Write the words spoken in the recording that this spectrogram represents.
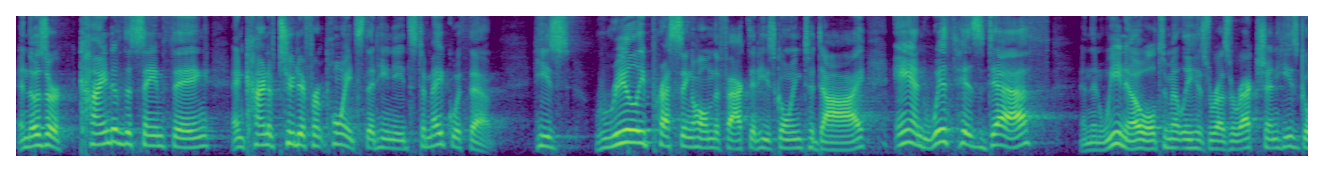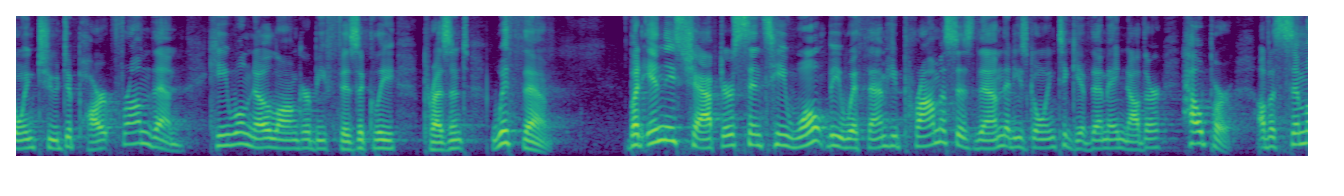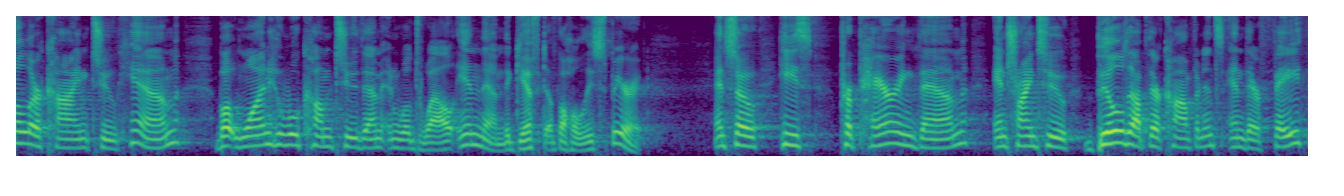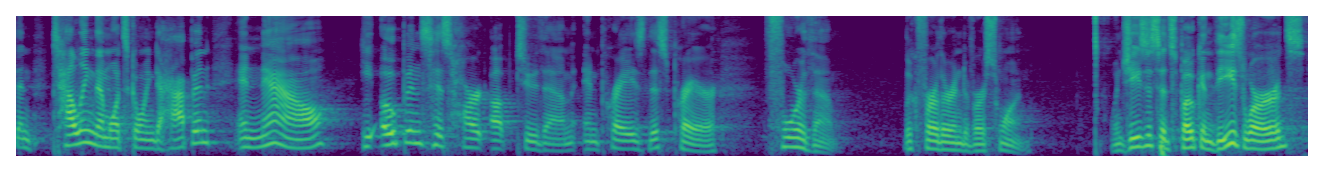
And those are kind of the same thing and kind of two different points that he needs to make with them. He's really pressing home the fact that he's going to die, and with his death, and then we know ultimately his resurrection, he's going to depart from them. He will no longer be physically present with them. But in these chapters, since he won't be with them, he promises them that he's going to give them another helper of a similar kind to him, but one who will come to them and will dwell in them, the gift of the Holy Spirit. And so he's preparing them and trying to build up their confidence and their faith and telling them what's going to happen. And now he opens his heart up to them and prays this prayer for them. Look further into verse 1. When Jesus had spoken these words,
